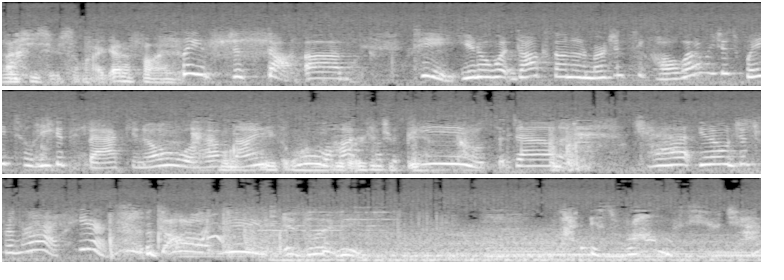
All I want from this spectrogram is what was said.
Know she's here somewhere. I gotta find her. Please, just stop. Uh, T, you know what? Doc's on an emergency call. Why don't we just wait till he gets back? You know, we'll have a Come on, nice, either ooh, hot could cup of tea, and we'll sit down and chat. You know, just relax. Here. All I need is Livy. What is wrong with you, Jack?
